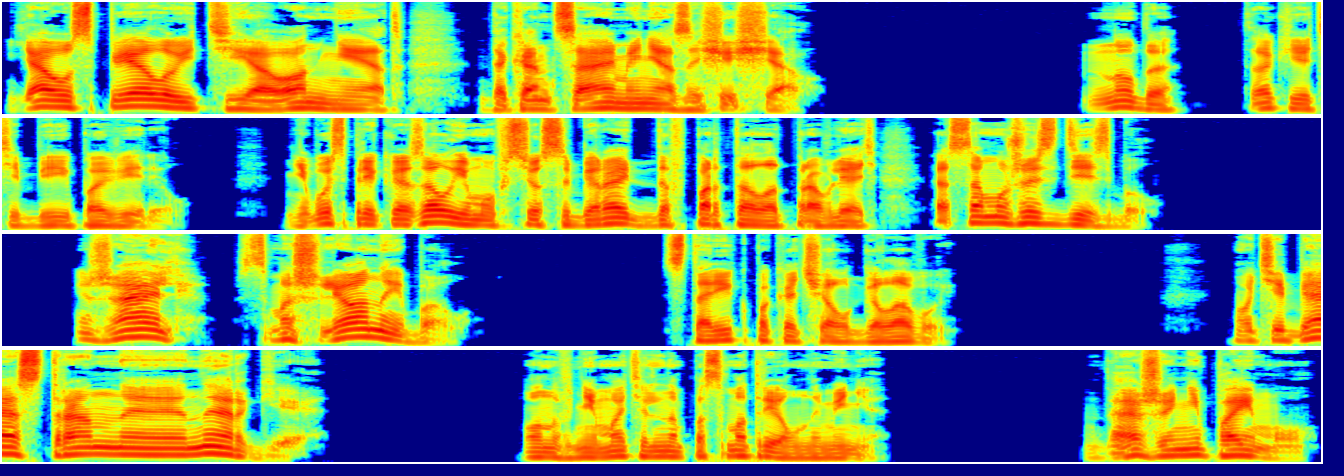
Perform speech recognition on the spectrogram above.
Я успел уйти, а он нет. До конца меня защищал». «Ну да, так я тебе и поверил. Небось, приказал ему все собирать да в портал отправлять, а сам уже здесь был». «Жаль, смышленый был», Старик покачал головой. «У тебя странная энергия». Он внимательно посмотрел на меня. «Даже не пойму.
